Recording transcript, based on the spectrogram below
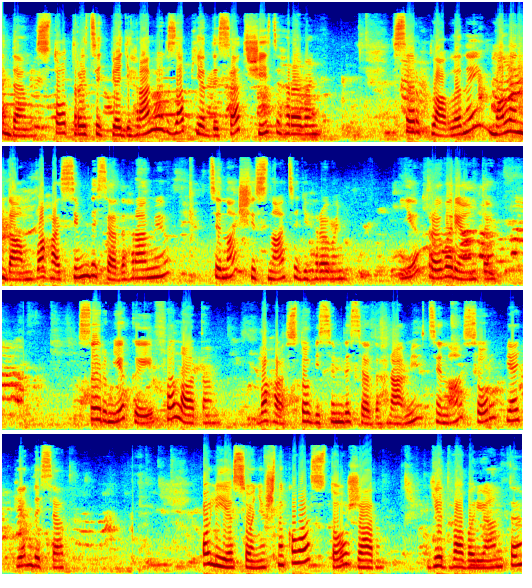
Едем 135 грамів за 56 гривень. Сир плавлений, Малендам, вага 70 грамів, ціна 16 гривень. Є три варіанти. Сир м'який, фалата, вага 180 грамів, ціна 45,50. Олія соняшникова 100 жар. Є два варіанти.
